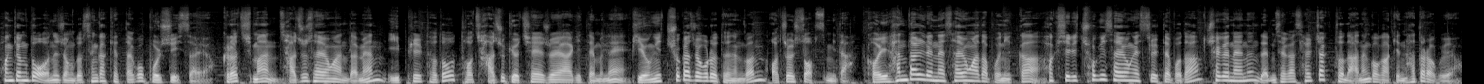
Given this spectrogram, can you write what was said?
환경도 어느 정도 생각했다고 볼 수 있어요. 그렇지만 자주 사용한다면 이 필터도 더 자주 교체해줘야 하기 때문에 비용이 추가적으로 드는 건 어쩔 수 없습니다. 거의 한 달 내내 사용하다 보니까 확실히 초기 사용했을 때보다 최근에는 냄새가 살짝 더 나는 것 같긴 하더라고요.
